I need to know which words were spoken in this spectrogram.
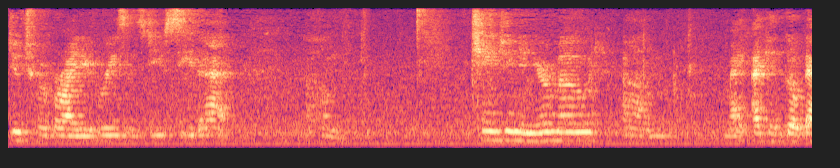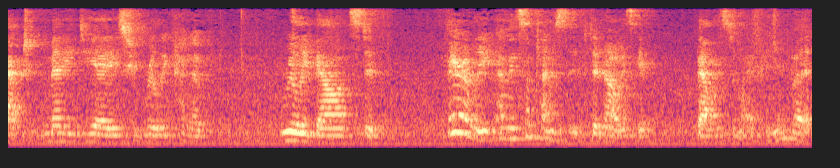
due to a variety of reasons. Do you see that um, changing in your mode? Um, I I can go back to many DAs who really kind of, really balanced it fairly. I mean, sometimes it didn't always get balanced in my opinion, but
